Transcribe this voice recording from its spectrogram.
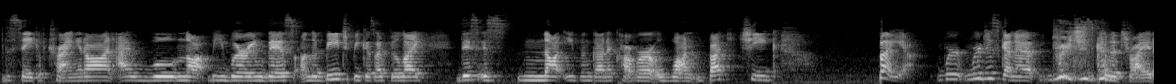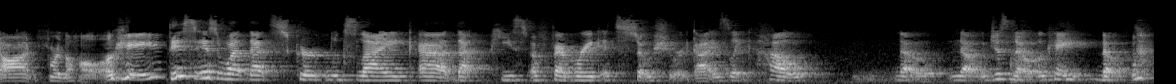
the sake of trying it on. I will not be wearing this on the beach because I feel like this is not even gonna cover one butt cheek. But yeah, we're, we're just gonna we're just gonna try it on for the haul okay this is what that skirt looks like uh, that piece of fabric it's so short guys like how no, no, just no, okay? No.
